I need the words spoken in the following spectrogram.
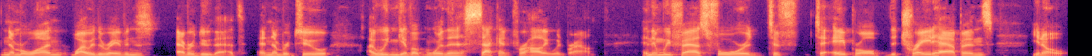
number one, why would the Ravens ever do that? And number two, I wouldn't give up more than a second for Hollywood Brown. And then we fast forward to to April, the trade happens, you know,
